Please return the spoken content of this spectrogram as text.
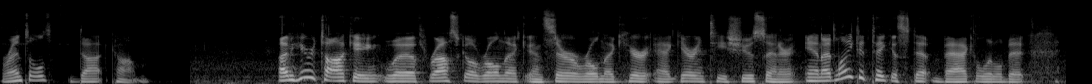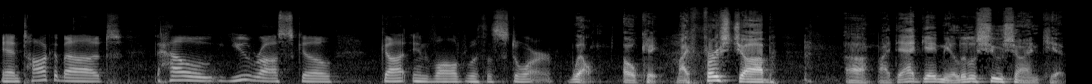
rentals.com. I'm here talking with Roscoe Rolnick and Sarah Rolnick here at Guarantee Shoe Center, and I'd like to take a step back a little bit and talk about how you, Roscoe, got involved with the store. Well, okay. My first job, uh, my dad gave me a little shoe shine kit.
